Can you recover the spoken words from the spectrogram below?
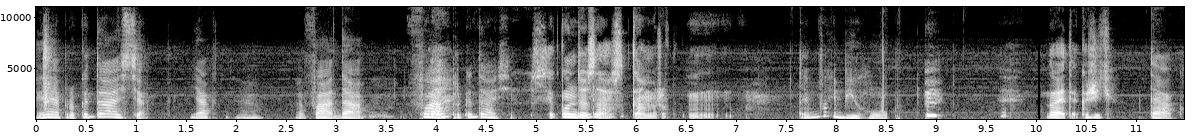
Е, прокидайся. Як? Е, Фа, да. Фа, А? прокидайся. Секунду, зараз камеру. Та вибігу. Давайте, кажіть. Так.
